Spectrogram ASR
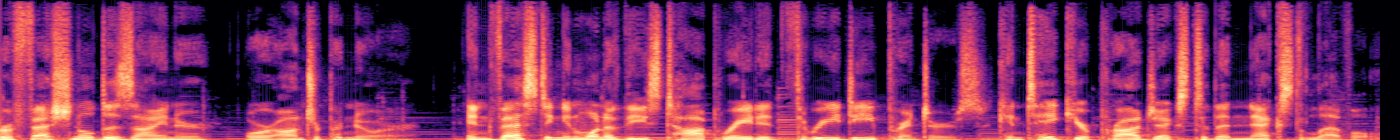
professional designer, or entrepreneur, investing in one of these top rated 3D printers can take your projects to the next level.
